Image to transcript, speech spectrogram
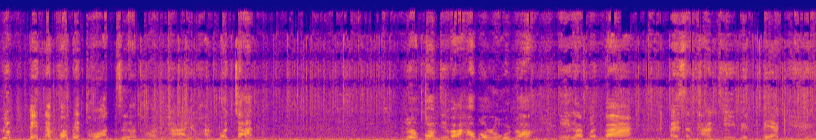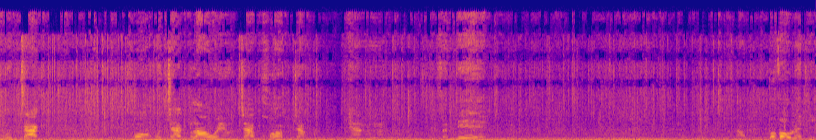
แล้วเป็ดนักกว่าไปถอดเสือถอดผ้าอยู่หันบ่จัดด้วยความที่ว่าเฮาบ่รู้เนาะนี่แหละเพิ่นว่าไปสถานที่แปลกๆนี่ให้ฮู้จัก บอกฮู้จักเราให้ฮู้จักขอบจักหยัง สันเดย์เอาบ่เว้าเลยดิ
